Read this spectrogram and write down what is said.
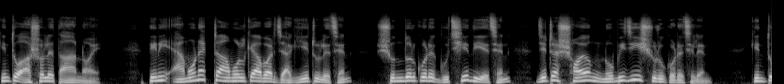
কিন্তু আসলে তা নয়। তিনি এমন একটা আমলকে আবার জাগিয়ে তুলেছেন, সুন্দর করে গুছিয়ে দিয়েছেন, যেটা স্বয়ং নবীজিই শুরু করেছিলেন, কিন্তু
